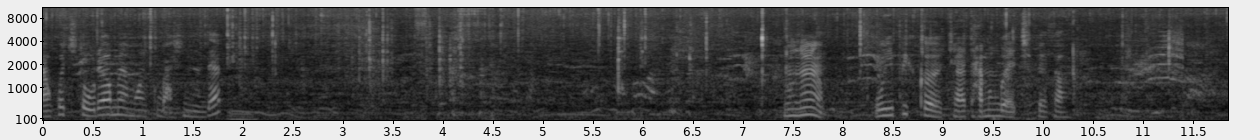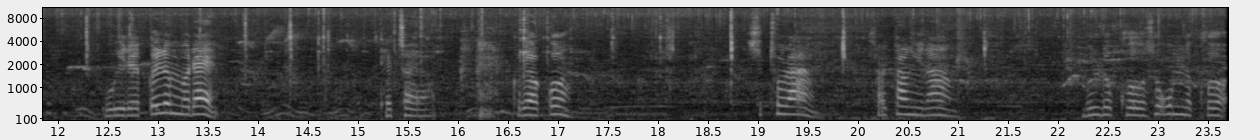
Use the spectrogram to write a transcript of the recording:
양꼬치도 오래간만에 먹으니까 맛있는데? 오늘 오이 피클 제가 담은 거예요 집에서. 오이를 끓는 물에 데쳐요. 그래갖고 식초랑 설탕이랑 물 넣고 소금 넣고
